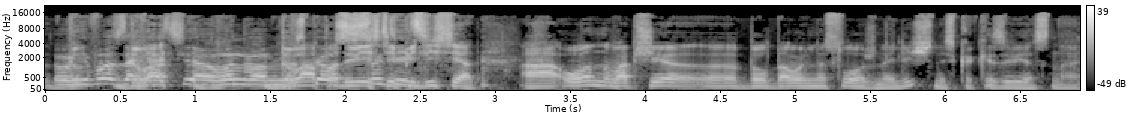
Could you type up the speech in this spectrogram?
у него занять, а он вам не успел по 250. А он вообще э, был довольно сложная личность, как известно.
